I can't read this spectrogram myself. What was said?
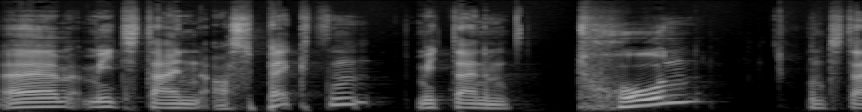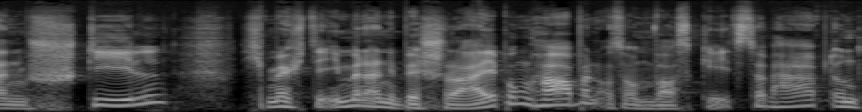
äh, mit deinen Aspekten, mit deinem Ton und deinem Stil. Ich möchte immer eine Beschreibung haben, also um was geht es überhaupt und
